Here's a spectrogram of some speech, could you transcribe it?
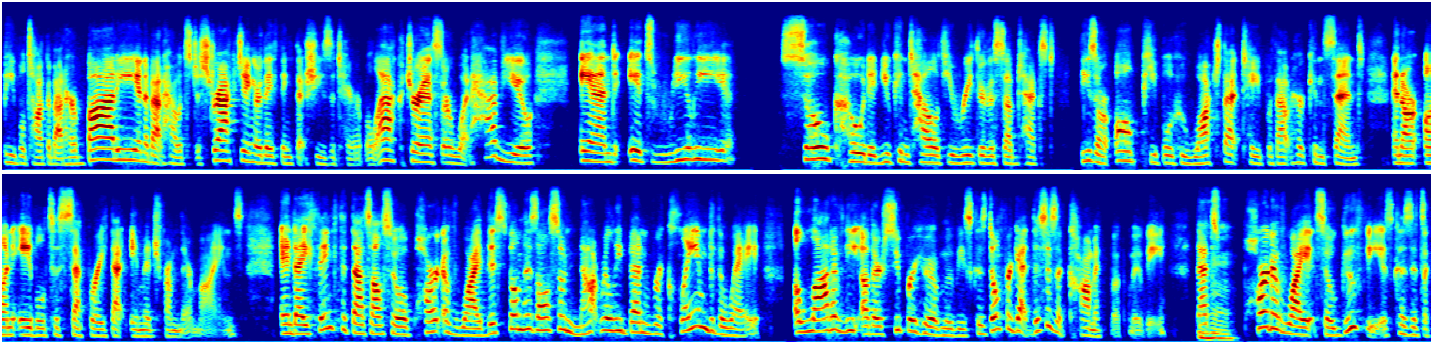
People talk about her body and about how it's distracting, or they think that she's a terrible actress, or what have you. And it's really so coded. You can tell if you read through the subtext. These are all people who watch that tape without her consent and are unable to separate that image from their minds. And I think that that's also a part of why this film has also not really been reclaimed the way a lot of the other superhero movies, because don't forget, this is a comic book movie. That's Mhm. part of why it's so goofy, is because it's a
